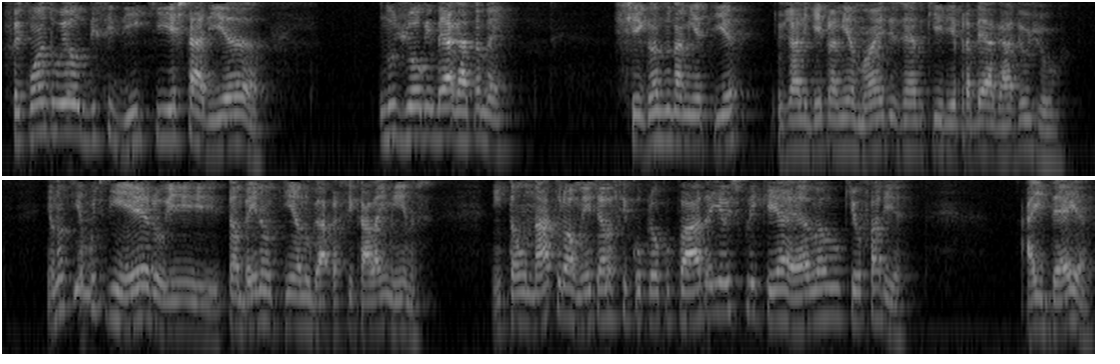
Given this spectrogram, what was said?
Foi quando eu decidi que estaria no jogo em BH também. Chegando na minha tia, eu já liguei para minha mãe dizendo que iria para BH ver o jogo. Eu não tinha muito dinheiro e também não tinha lugar para ficar lá em Minas. Então, naturalmente, ela ficou preocupada e eu expliquei a ela o que eu faria. A ideia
